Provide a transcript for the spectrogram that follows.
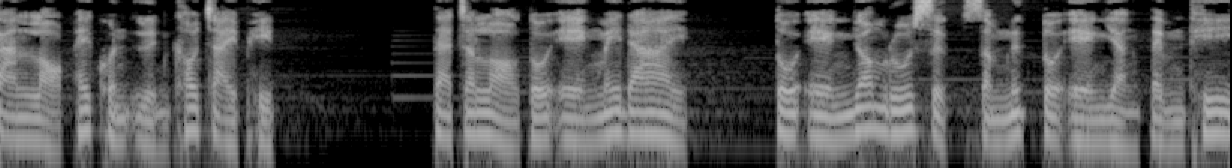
การหลอกให้คนอื่นเข้าใจผิด แต่จะหลอกตัวเองไม่ได้ ตัวเองย่อมรู้สึกสำนึกตัวเองอย่างเต็มที่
